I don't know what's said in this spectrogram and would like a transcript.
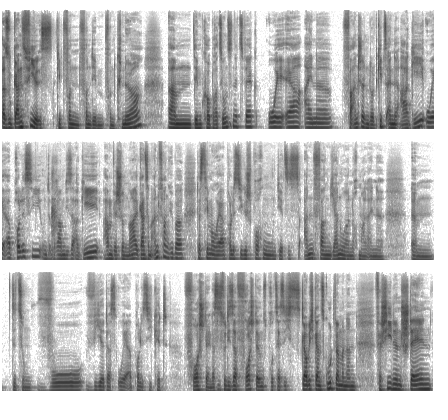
also ganz viel. Es gibt von, von dem von Knör ähm, dem Kooperationsnetzwerk OER eine Veranstaltung. Dort gibt es eine AG OER Policy und im Rahmen dieser AG haben wir schon mal ganz am Anfang über das Thema OER Policy gesprochen und jetzt ist Anfang Januar nochmal eine ähm, Sitzung, wo wir das OER Policy Kit vorstellen. Das ist so dieser Vorstellungsprozess. Ich ist, glaube ich, ganz gut, wenn man an verschiedenen Stellen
